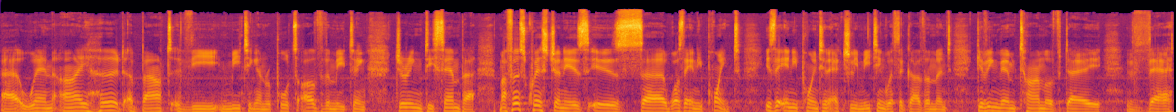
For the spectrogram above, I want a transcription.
uh, when I heard about the meeting and reports of the meeting during December, my first question is is uh, was there any point? Is there any point in actually meeting with the government, giving them time of day that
